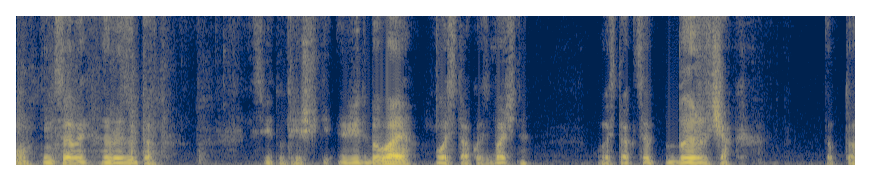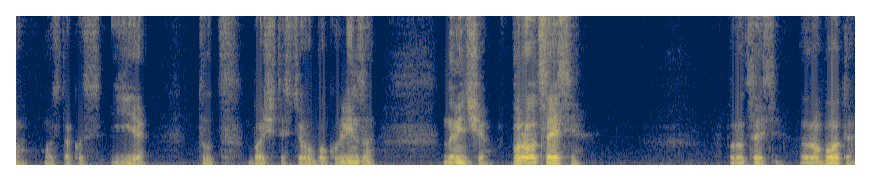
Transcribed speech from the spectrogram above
о, кінцевий результат. Світло трішки відбиває. Ось так ось, бачите? Ось так це бирчак. Тобто ось так ось є. Тут, бачите, з цього боку лінза. Ну він ще в процесі. В процесі роботи.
